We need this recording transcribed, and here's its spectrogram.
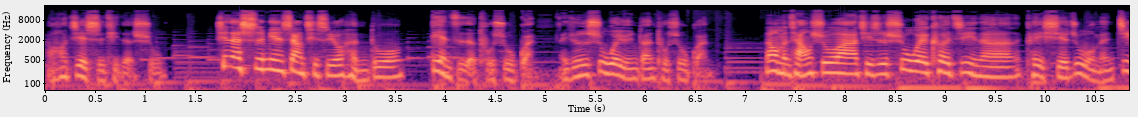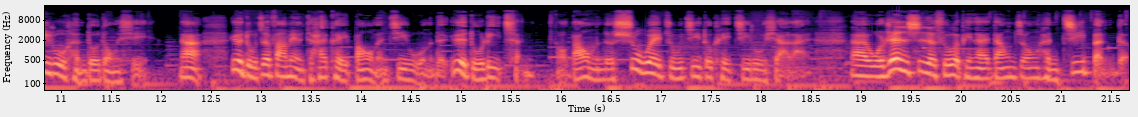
然后借实体的书。现在市面上其实有很多电子的图书馆，也就是数位云端图书馆。那我们常说啊，其实数位科技呢，可以协助我们记录很多东西。那阅读这方面，还可以帮我们记录我们的阅读历程，哦，把我们的数位足迹都可以记录下来。那我认识的所有平台当中，很基本的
